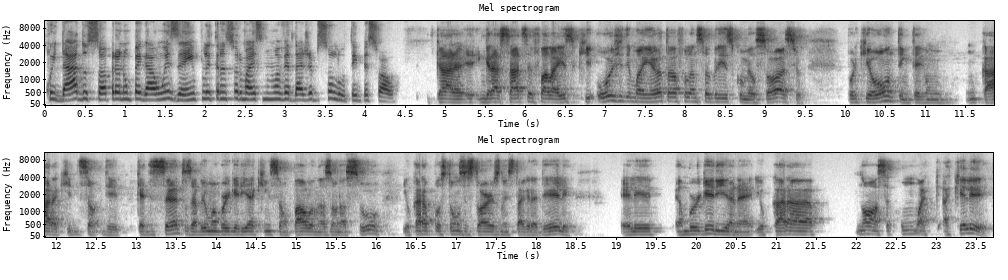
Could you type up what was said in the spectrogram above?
Cuidado só para não pegar um exemplo e transformar isso numa verdade absoluta, hein, pessoal? Cara, é engraçado você falar isso, que hoje de manhã eu estava falando sobre isso com meu sócio, porque ontem teve um, um cara aqui de, de, que é de Santos, abriu uma hamburgueria aqui em São Paulo, na Zona Sul, e o cara postou uns stories no Instagram dele, ele é hamburgueria, né? E o cara, nossa, com aquele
